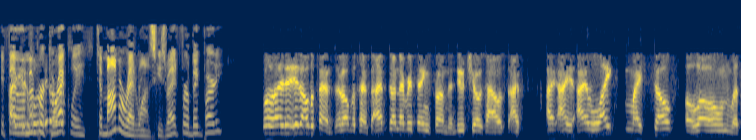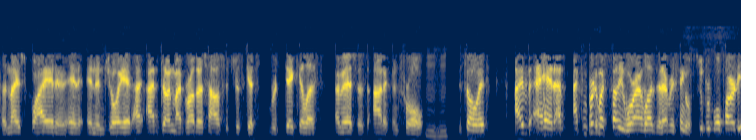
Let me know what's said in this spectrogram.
If I, I remember Well, it all- correctly, to Mama Redwanski's, right, for a big party. Well, it, it all depends. It all depends. I've done everything from the Nuccio's house. I've, I, I, I like myself alone with a nice quiet and, and, and enjoy it. I, I've done my brother's house. It just gets ridiculous. I mean, it's just out of control. Mm-hmm. So it's, I've I had, I've, I can pretty much tell you where I was at every single Super Bowl party.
